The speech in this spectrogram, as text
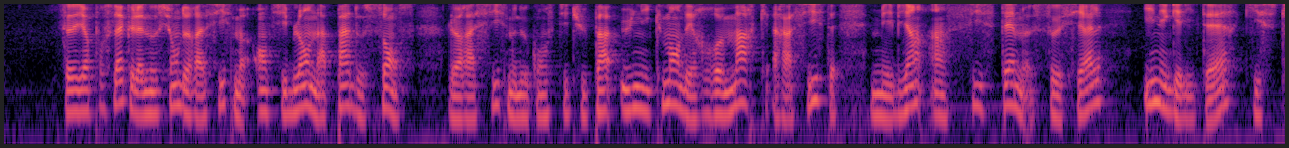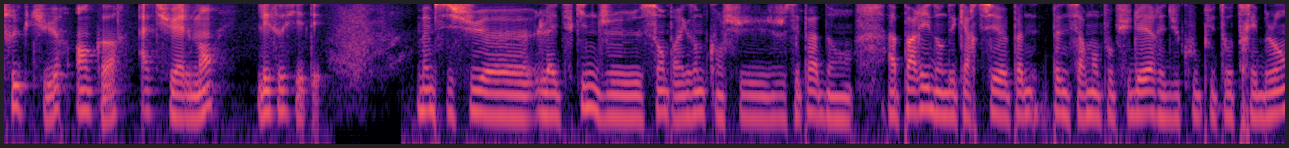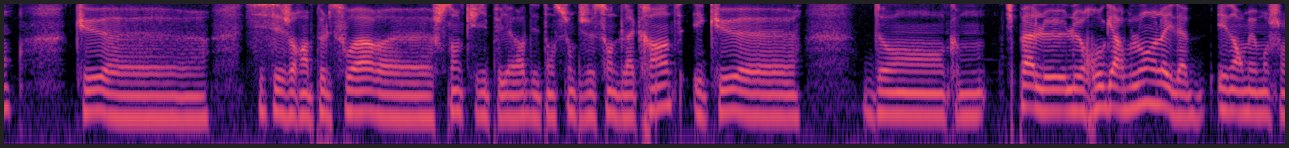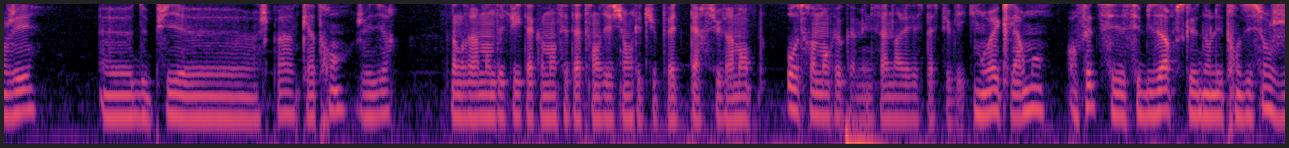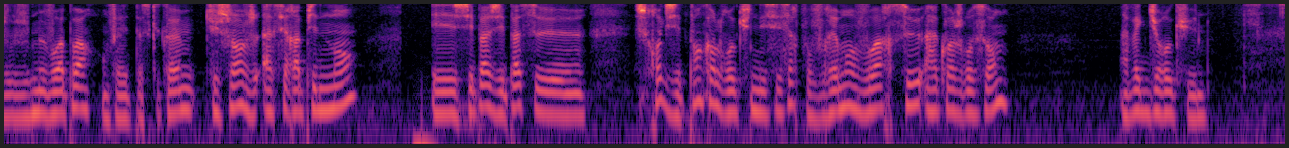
C'est d'ailleurs pour cela que la notion de racisme anti-blanc n'a pas de sens. Le racisme ne constitue pas uniquement des remarques racistes, mais bien un système social inégalitaire qui structure encore actuellement les sociétés. Même si je suis euh, light skin, je sens par exemple quand je suis, je sais pas, à Paris, dans des quartiers euh, pas, nécessairement populaires et du coup plutôt très blancs, que euh, si c'est genre un peu le soir, je sens qu'il peut y avoir des tensions, je sens de la crainte et que dans, comme, je sais pas, le, regard blanc là, il a énormément changé depuis, euh, je sais pas, 4 ans, je vais dire. Donc vraiment depuis que tu as commencé ta transition, que tu peux être perçu vraiment autrement que comme une femme dans les espaces publics. Ouais, clairement. En fait, c'est c'est bizarre parce que dans les transitions, je, je me vois pas, en fait. Parce que quand même, tu changes assez rapidement. Et je sais pas, j'ai pas ce. Je crois que j'ai pas encore le recul nécessaire pour vraiment voir ce à quoi je ressemble. Avec du recul.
